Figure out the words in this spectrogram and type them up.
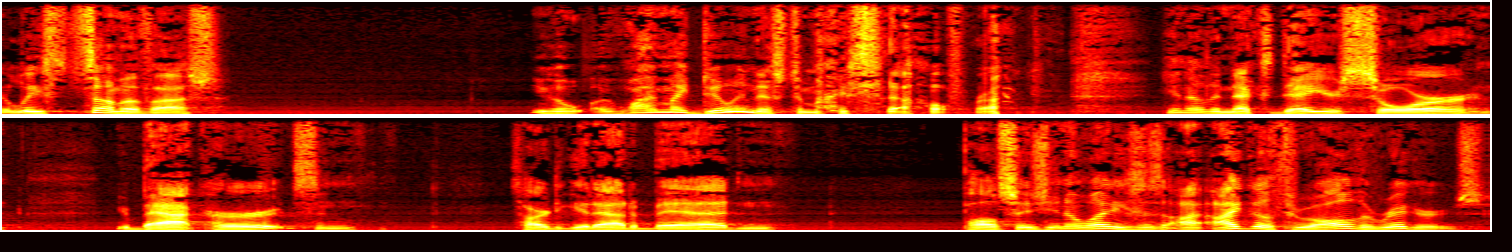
At least some of us. You go, why am I doing this to myself, right? You know, the next day you're sore and your back hurts and it's hard to get out of bed. And Paul says, you know what? He says, I, I go through all the rigors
